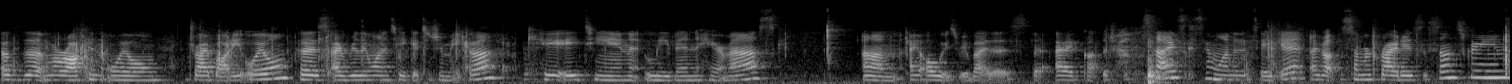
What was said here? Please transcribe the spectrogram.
of the Moroccanoil dry body oil because I really want to take it to Jamaica. K18 leave-in hair mask um, I always rebuy this, but I got the travel size because I wanted to take it. I got the Summer Fridays sunscreen.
